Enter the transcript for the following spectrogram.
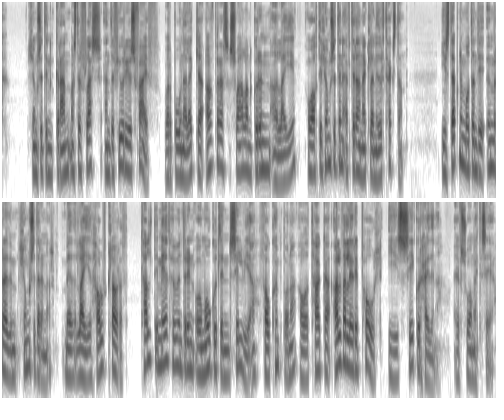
Hljómsettin Grandmaster Flash and the Furious Five var búin að leggja afbæðars svalan grunn að lægi og átti hljómsettin eftir að negla niður textan. Í stefnumótandi umræðum hljómsettarinnar með lægið hálf klárað taldi meðhöfundurinn og mógullin Silvía þá kumpána á að taka alvarlegri pól í sigurhæðina, ef svo mætti segja.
